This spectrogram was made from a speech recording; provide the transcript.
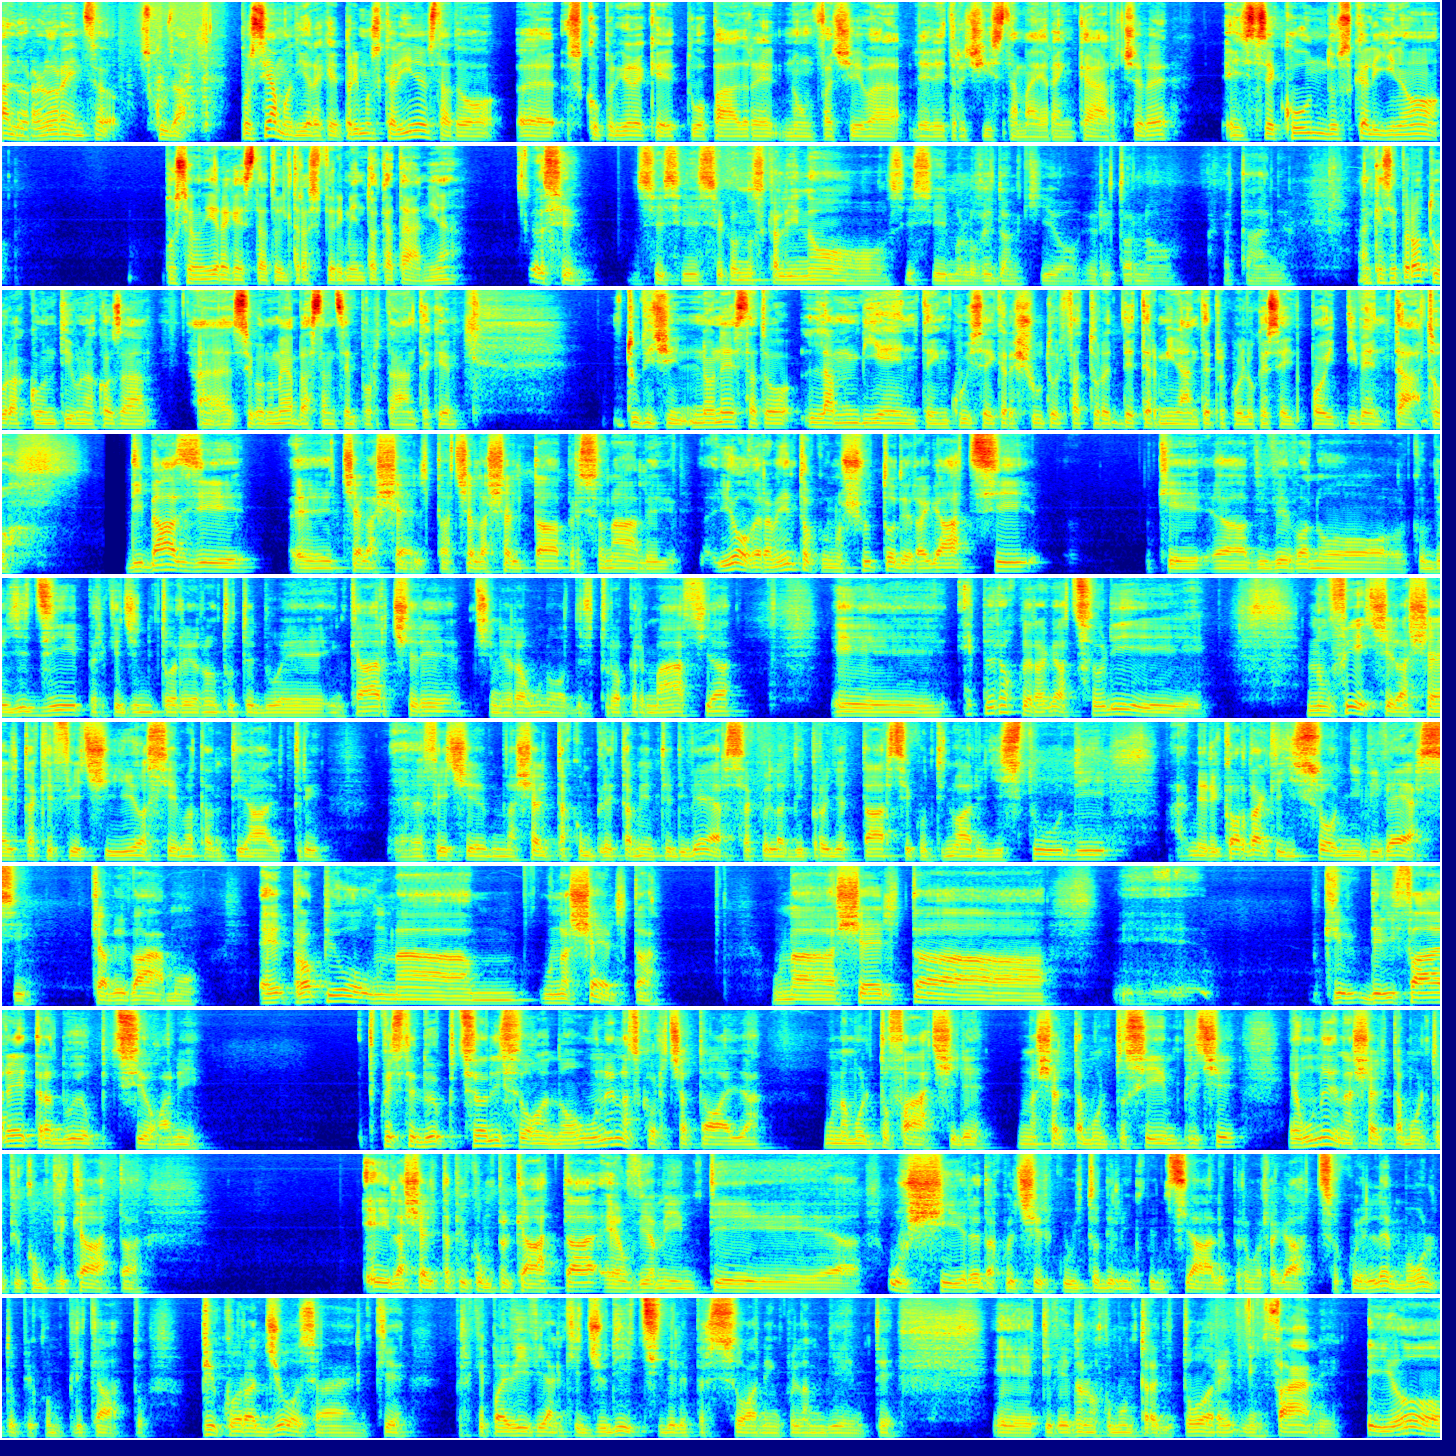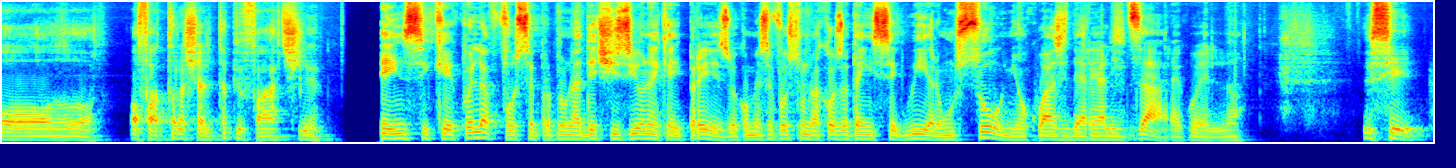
Allora, Lorenzo, scusa, possiamo dire che il primo scalino è stato eh, scoprire che tuo padre non faceva l'elettricista ma era in carcere e il secondo scalino possiamo dire che è stato il trasferimento a Catania? Eh sì, sì, sì, il secondo scalino, sì, sì, me lo vedo anch'io, il ritorno a Catania. Anche se però tu racconti una cosa, eh, secondo me, abbastanza importante, che tu dici non è stato l'ambiente in cui sei cresciuto il fattore determinante per quello che sei poi diventato. Di base eh, c'è la scelta, c'è la scelta personale. Io veramente ho conosciuto dei ragazzi che uh, vivevano con degli zii perché i genitori erano tutti e due in carcere, ce n'era uno addirittura per mafia e, e però quel ragazzo lì non fece la scelta che feci io assieme a tanti altri, eh, fece una scelta completamente diversa, quella di proiettarsi, continuare gli studi, eh, mi ricordo anche gli sogni diversi che avevamo. È proprio una, una scelta, una scelta eh, che devi fare tra due opzioni. Queste due opzioni sono una è una scorciatoia, una molto facile, una scelta molto semplice e una è una scelta molto più complicata. E la scelta più complicata è ovviamente uh, uscire da quel circuito delinquenziale per un ragazzo. Quello è molto più complicato, più coraggiosa anche, perché poi vivi anche i giudizi delle persone in quell'ambiente e ti vedono come un traditore, l'infame. Io ho fatto la scelta più facile pensi che quella fosse proprio una decisione che hai preso, come se fosse una cosa da inseguire, un sogno quasi da realizzare quello? Sì,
